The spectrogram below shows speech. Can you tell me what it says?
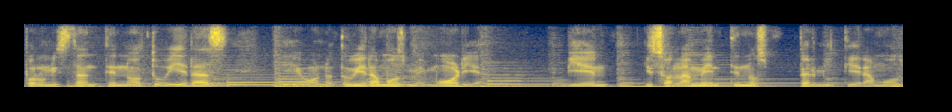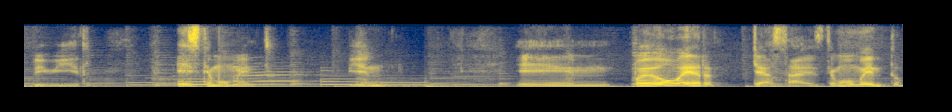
por un instante no tuvieras eh, o no tuviéramos memoria, bien, y solamente nos permitiéramos vivir este momento, bien? Em, puedo ver que hasta este momento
